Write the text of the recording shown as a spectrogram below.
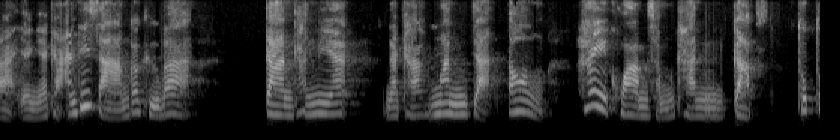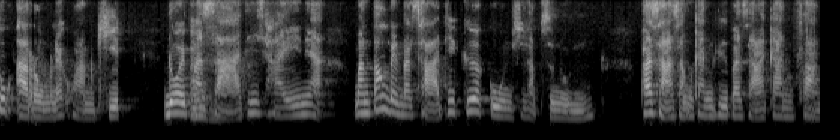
อ่าอย่างเงี้ยค่ะ อันที่สามก็คือว่าการครั้งเนี้ยนะคะมันจะต้องให้ความสำคัญกับทุกๆอารมณ์และความคิด โดยภาษาที่ใช้เนี่ยมันต้องเป็นภาษาที่เกื้อกูลสนับสนุน ภาษาสำคัญคือภาษาการฟัง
